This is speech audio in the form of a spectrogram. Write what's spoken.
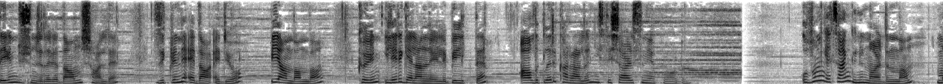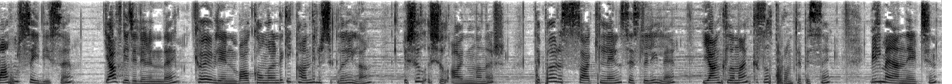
derin düşüncelere dalmış halde zikrini eda ediyor. Bir yandan da köyün ileri gelenleriyle birlikte aldıkları kararların istişaresini yapıyordu. Uzun geçen günün ardından Mahmut Seydi ise Yaz gecelerinde köy evlerinin balkonlarındaki kandil ışıklarıyla ışıl ışıl aydınlanır, tepe arası sakinlerinin sesleriyle yankılanan Kızıl Kurum Tepesi, bilmeyenler için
